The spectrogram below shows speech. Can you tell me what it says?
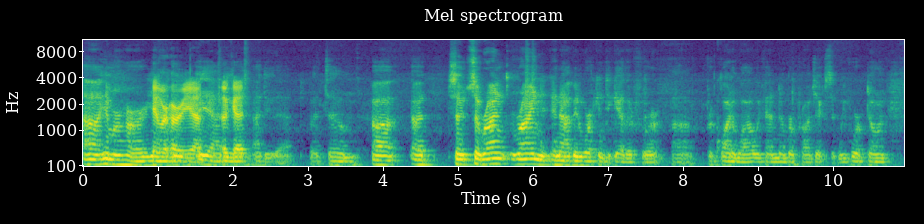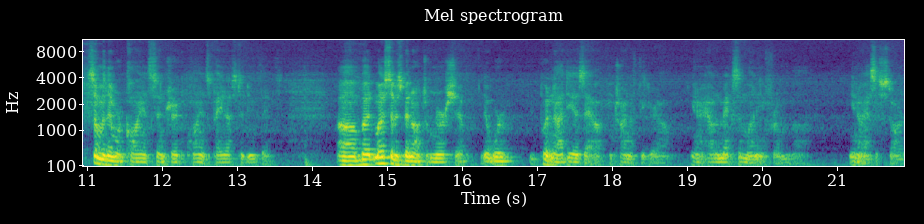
uh, him or her. Yeah, Him or I her, do- yeah. I Okay. that, I do that. But um, uh, uh, so so Ryan Ryan and I have been working together for uh, for quite a while. We've had a number of projects that we've worked on. Some of them were client centric. Clients paid us to do things. Uh, but most of it's been entrepreneurship that we're putting ideas out and trying to figure out, you know, how to make some money from, uh, you know, as a startup.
